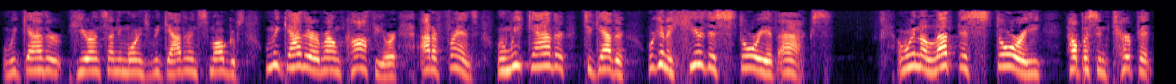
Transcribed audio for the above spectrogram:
when we gather here on Sunday mornings, we gather in small groups, when we gather around coffee or out of friends, when we gather together, we're going to hear this story of Acts. And we're going to let this story help us interpret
